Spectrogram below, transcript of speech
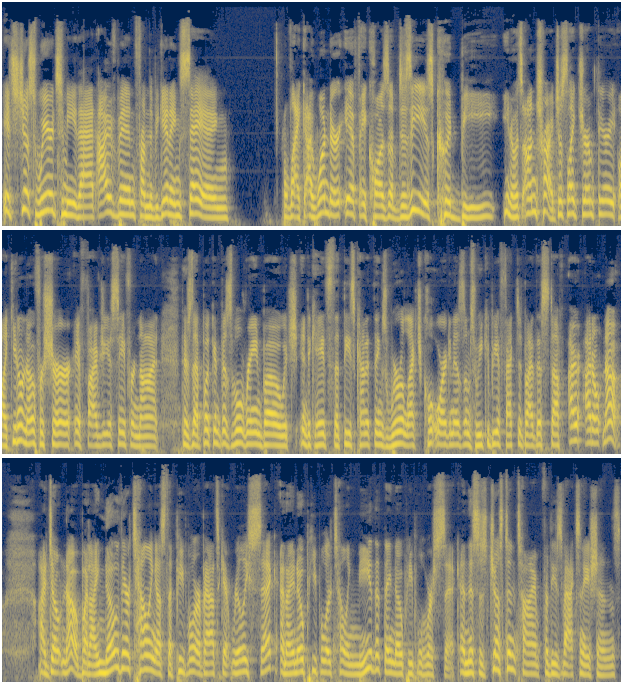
it's just weird to me that I've been from the beginning saying, like, I wonder if a cause of disease could be, you know, it's untried, just like germ theory. Like, you don't know for sure if 5G is safe or not. There's that book, Invisible Rainbow, which indicates that these kind of things, we're electrical organisms. We could be affected by this stuff. I, I don't know. I don't know, but I know they're telling us that people are about to get really sick. And I know people are telling me that they know people who are sick. And this is just in time for these vaccinations,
